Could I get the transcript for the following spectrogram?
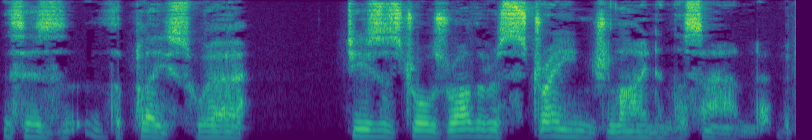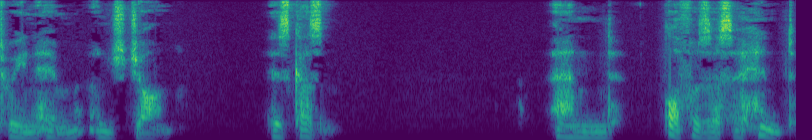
This is the place where Jesus draws rather a strange line in the sand between him and John, his cousin, and offers us a hint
